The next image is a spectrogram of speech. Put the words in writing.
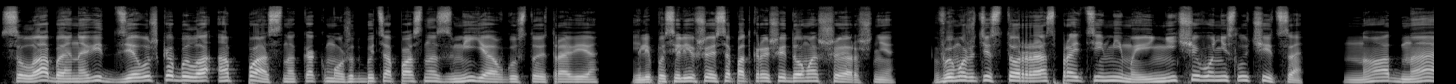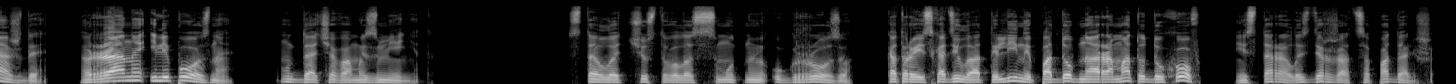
Слабая на вид девушка была опасна, как может быть опасна змея в густой траве или поселившаяся под крышей дома шершни. Вы можете сто раз пройти мимо, и ничего не случится. Но однажды, рано или поздно, удача вам изменит. Стелла чувствовала смутную угрозу, которая исходила от Элины, подобно аромату духов, и старалась держаться подальше.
